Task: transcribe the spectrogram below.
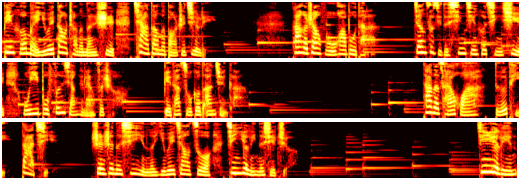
并和每一位到场的男士恰当的保持距离。她和丈夫无话不谈，将自己的心情和情绪无一不分享给梁思成，给他足够的安全感。他的才华得体大气，深深的吸引了一位叫做金岳霖的学者。金岳霖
